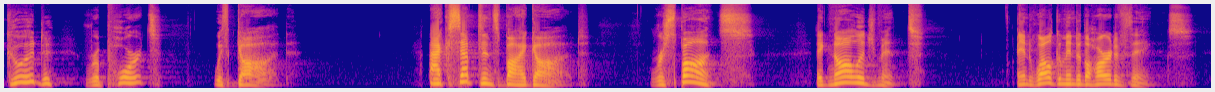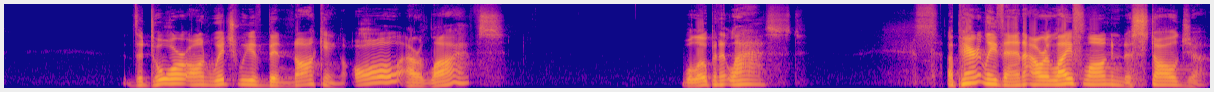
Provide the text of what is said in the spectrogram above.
good report with God, acceptance by God, response, acknowledgement, and welcome into the heart of things. The door on which we have been knocking all our lives will open at last. Apparently, then, our lifelong nostalgia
